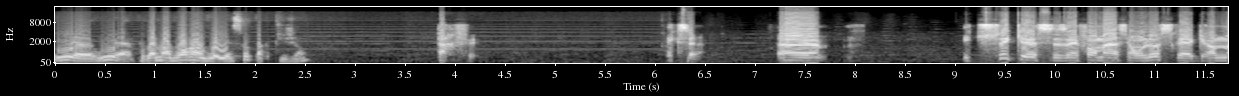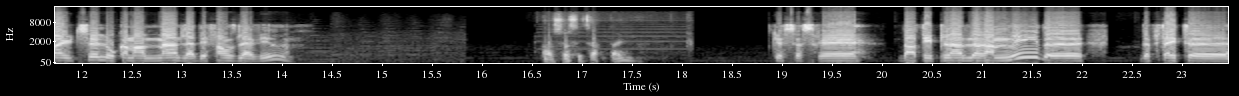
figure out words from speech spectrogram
Et oui, elle pourrait m'avoir envoyé ça par pigeon. Parfait. Excellent. Euh, et tu sais que ces informations-là seraient grandement utiles au commandement de la défense de la ville? Ah, ça, c'est certain. Que ce serait dans tes plans de le ramener? De, de peut-être... euh,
